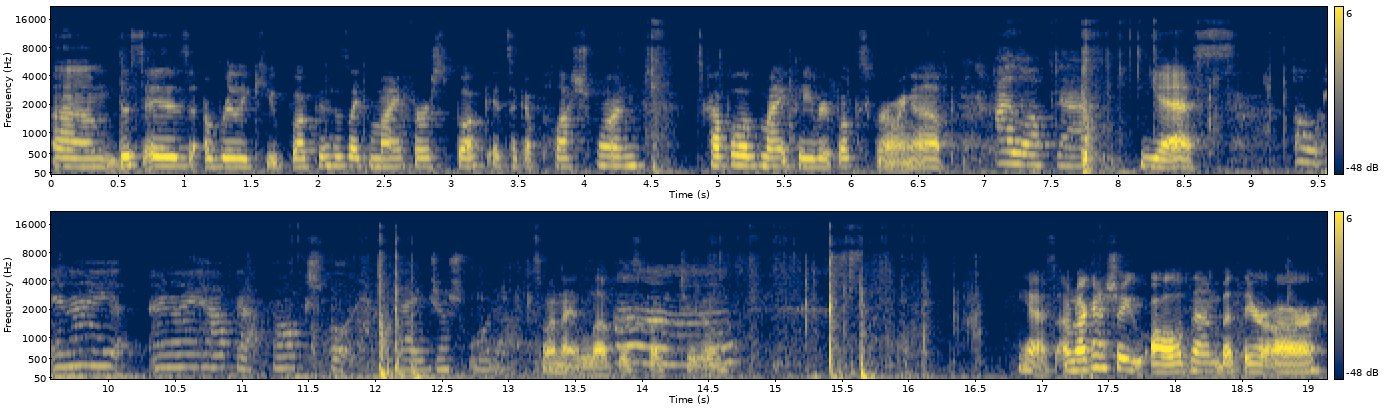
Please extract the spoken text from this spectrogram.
Um, this is a really cute book. This is like my first book. It's like a plush one. A couple of my favorite books growing up. I love that. Yes. Oh, and I and I have that box book that I just ordered. This one I love this book too. Yes, I'm not going to show you all of them, but there are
